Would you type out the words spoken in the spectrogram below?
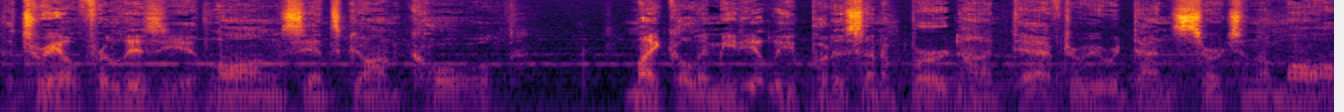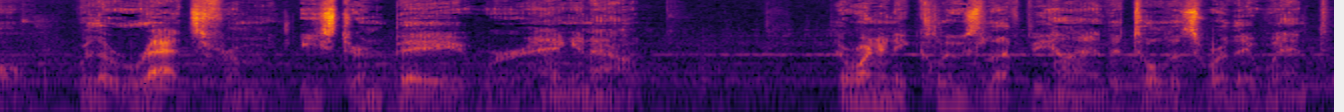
The trail for Lizzie had long since gone cold. Michael immediately put us on a bird hunt after we were done searching the mall, where the rats from Eastern Bay were hanging out. There weren't any clues left behind that told us where they went,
